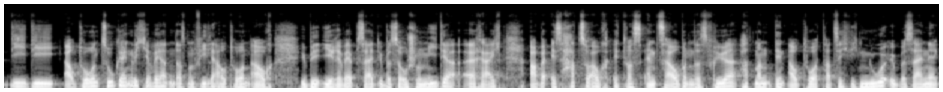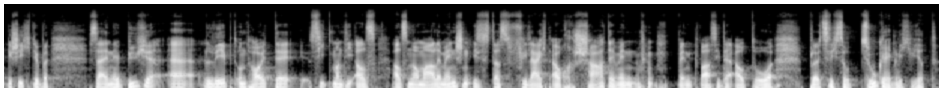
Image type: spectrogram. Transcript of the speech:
die, die Autoren zugänglicher werden, dass man viele Autoren auch über ihre Website, über Social Media erreicht. Aber es hat so auch etwas Entzauberndes. Früher hat man den Autor tatsächlich nur über seine Geschichte, über seine Bücher erlebt und heute sieht man die als, als normale Menschen. Ist das vielleicht auch schade, wenn, wenn quasi der Autor plötzlich so zugänglich wird?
